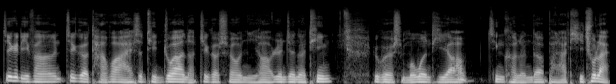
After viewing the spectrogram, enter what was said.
这个地方这个谈话还是挺重要的，这个时候你要认真的听，如果有什么问题要尽可能的把它提出来。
